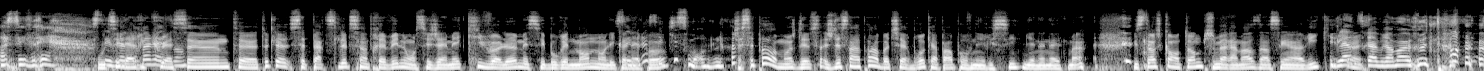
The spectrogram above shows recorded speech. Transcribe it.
Ah, c'est vrai. Ou, tu sais, la rue Crescent, euh, toute cette partie-là du centre-ville où on sait jamais qui va là, mais c'est bourré de monde, mais on les connaît pas. C'est qui ce monde-là? Je sais pas. Moi, je descends, je descends pas en bas de Sherbrooke à part pour venir ici, bien honnêtement. sinon, je contourne puis je me ramasse dans Saint-Henri. Qui Glenn serait vraiment heureux de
